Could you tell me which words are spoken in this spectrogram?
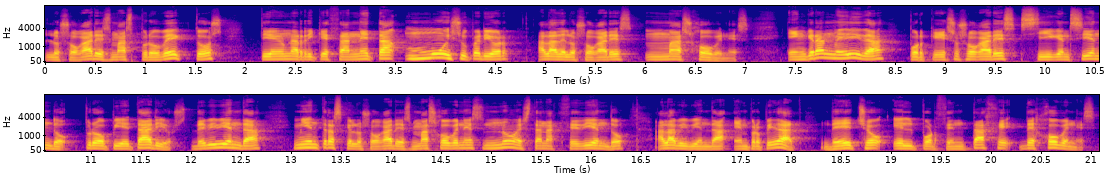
Los hogares más provectos tienen una riqueza neta muy superior a la de los hogares más jóvenes en gran medida porque esos hogares siguen siendo propietarios de vivienda, mientras que los hogares más jóvenes no están accediendo a la vivienda en propiedad. De hecho, el porcentaje de jóvenes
